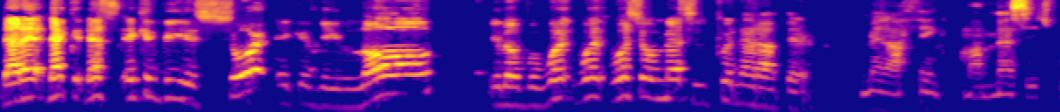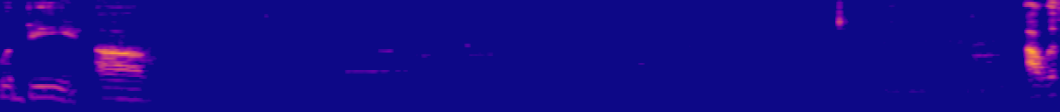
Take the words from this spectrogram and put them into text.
Now that that could, that's it could be as short, it could be long, you know. But what what what's your message putting that out there? Man, I think my message would be um, I would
